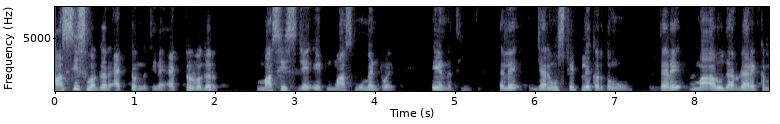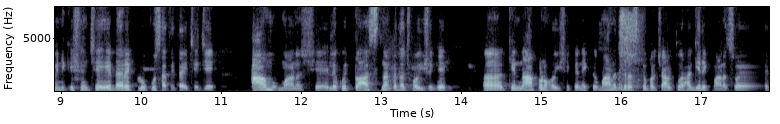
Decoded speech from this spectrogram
માસિસ વગર એક્ટર નથી ને એક્ટર વગર માસિસ જે એક માસ મુવમેન્ટ હોય એ નથી. એટલે જ્યારે હું સ્ટ્રીટ પ્લે કરતો હું ત્યારે મારું ડાયરેક્ટ કમ્યુનિકેશન છે એ ડાયરેક્ટ લોકો સાથે થાય છે જે આમ માણસ છે. એટલે કોઈ ક્લાસના કદાચ હોઈ શકે કે ના પણ હોઈ શકે ને એક માણસ રસ્તે ઉપર ચાલતો રાગીર એક માણસ હોય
